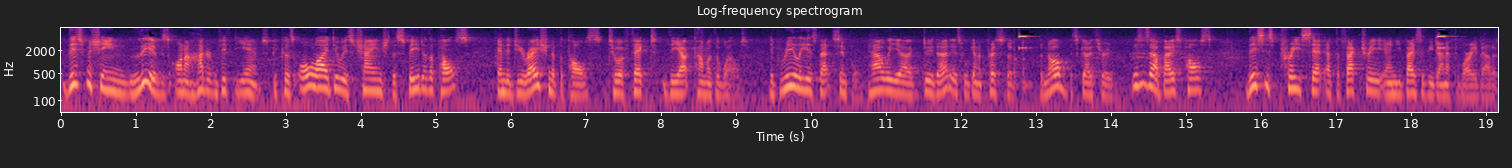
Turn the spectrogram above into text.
This machine lives on 150 amps because all I do is change the speed of the pulse and the duration of the pulse to affect the outcome of the weld. It really is that simple. How we uh, do that is we're going to press the, the knob. Let's go through. This is our base pulse. This is preset at the factory and you basically don't have to worry about it.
